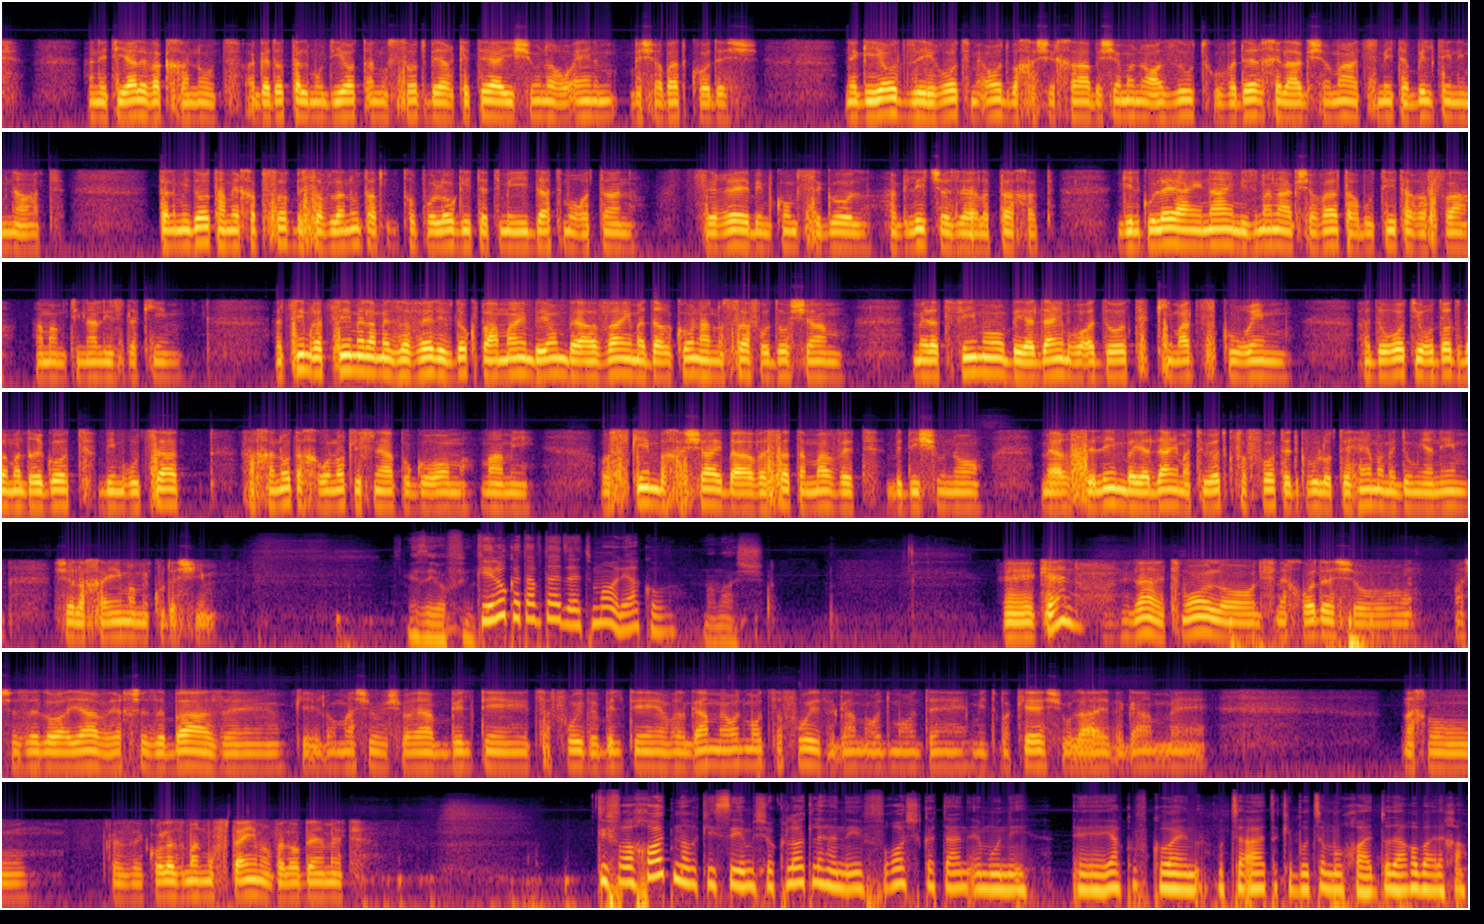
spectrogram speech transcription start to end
הנטייה לווכחנות, אגדות תלמודיות אנוסות בירכתי העישון הרועם בשבת קודש. נגיעות זהירות מאוד בחשיכה בשם הנועזות ובדרך אל ההגשמה העצמית הבלתי נמנעת. תלמידות המחפשות בסבלנות אנתרופולוגית את מעידת מורתן. צירה במקום סגול, הגליץ' הזה על התחת. גלגולי העיניים בזמן ההקשבה התרבותית הרפה, הממתינה לסדקים. עצים רצים אל המזווה לבדוק פעמיים ביום באהבה אם הדרכון הנוסף עודו שם. מלטפימו בידיים רועדות, כמעט סגורים. הדורות יורדות במדרגות, במרוצת הכנות אחרונות לפני הפוגרום, מאמי. עוסקים בחשאי, בהאבסת המוות, בדישונו. מערסלים בידיים עטויות כפפות את גבולותיהם המדומיינים של החיים המקודשים. איזה יופי, כאילו כתבת את זה אתמול, יעקב. ממש. אה, כן, אני יודע, אתמול או לפני חודש, או מה שזה לא היה ואיך שזה בא, זה כאילו משהו שהוא היה בלתי צפוי ובלתי, אבל גם מאוד מאוד צפוי וגם מאוד מאוד אה, מתבקש אולי, וגם אה, אנחנו כזה כל הזמן מופתעים, אבל לא באמת. תפרחות נרקיסים שוקלות להניף ראש קטן אמוני. יעקב כהן, הוצאת הקיבוץ המאוחד, תודה רבה לך.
